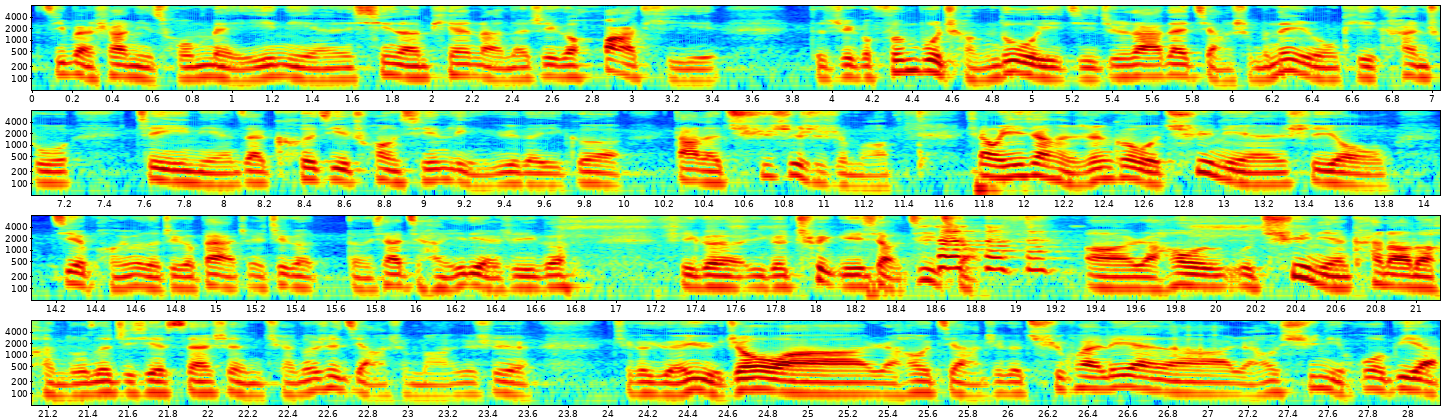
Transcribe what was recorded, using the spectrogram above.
基本上你从每一年西南偏南的这个话题的这个分布程度，以及就是大家在讲什么内容，可以看出这一年在科技创新领域的一个大的趋势是什么。像我印象很深刻，我去年是有借朋友的这个 badge，这个等一下讲一点是一个。一个一个 trick 一个小技巧 啊，然后我去年看到的很多的这些 session 全都是讲什么，就是这个元宇宙啊，然后讲这个区块链啊，然后虚拟货币啊，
